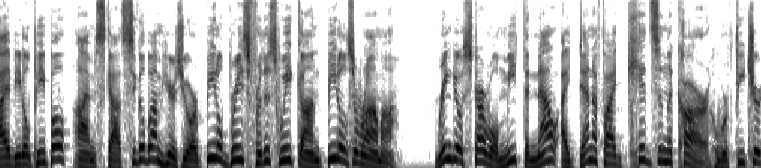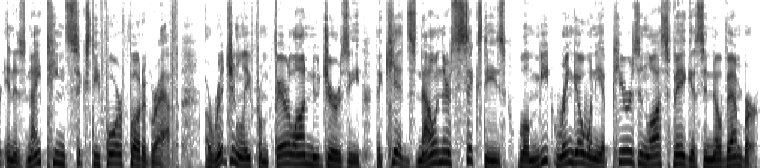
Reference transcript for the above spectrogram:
Hi, Beetle people. I'm Scott Siegelbaum. Here's your Beetle Briefs for this week on Beatles-orama. Ringo Starr will meet the now identified kids in the car who were featured in his 1964 photograph. Originally from Fair Lawn, New Jersey, the kids, now in their 60s, will meet Ringo when he appears in Las Vegas in November.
